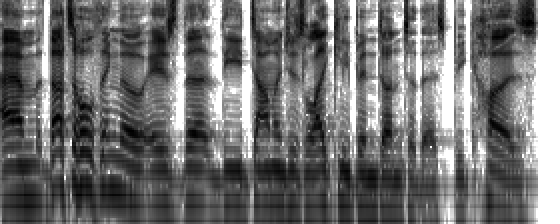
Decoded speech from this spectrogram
Um, that's the whole thing, though, is that the damage has likely been done to this because.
